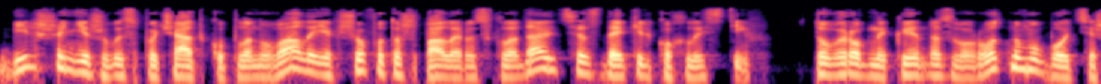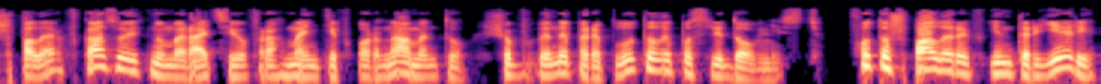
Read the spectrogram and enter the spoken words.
Більше, ніж ви спочатку планували, якщо фотошпалери складаються з декількох листів, то виробники на зворотному боці шпалер вказують нумерацію фрагментів орнаменту, щоб ви не переплутали послідовність. Фотошпалери в інтер'єрі,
